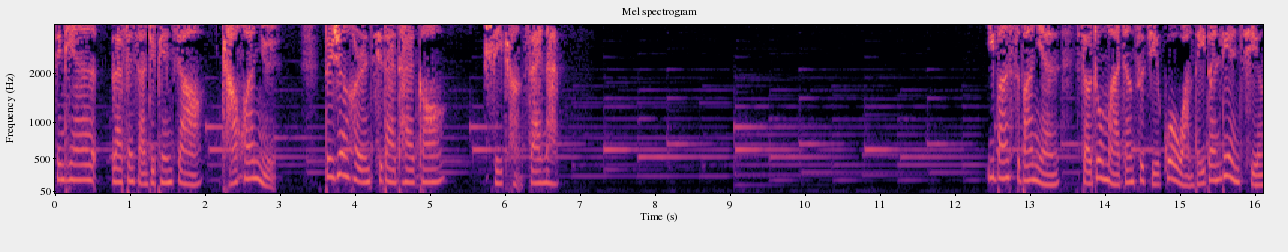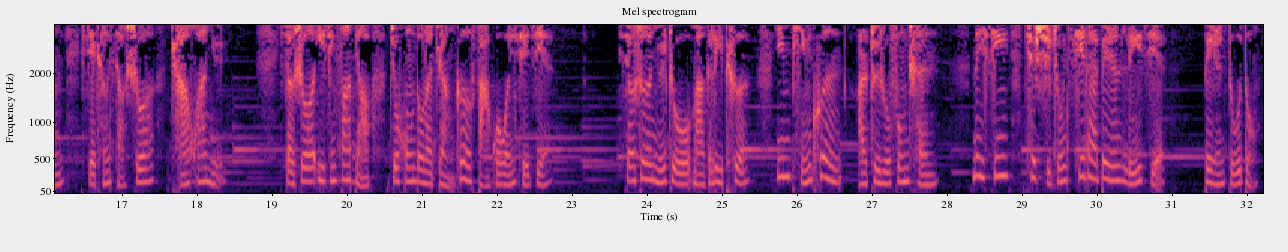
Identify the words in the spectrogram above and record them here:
今天来分享这篇叫《茶花女》，对任何人期待太高是一场灾难。一八四八年，小仲马将自己过往的一段恋情写成小说《茶花女》。小说一经发表，就轰动了整个法国文学界。小说的女主玛格丽特因贫困而坠入风尘。内心却始终期待被人理解、被人读懂，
